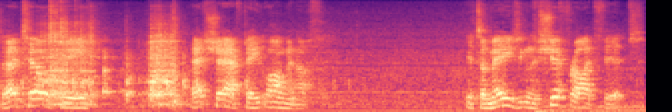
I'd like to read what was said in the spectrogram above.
So that tells me that shaft ain't long enough. It's amazing the shift rod fits,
